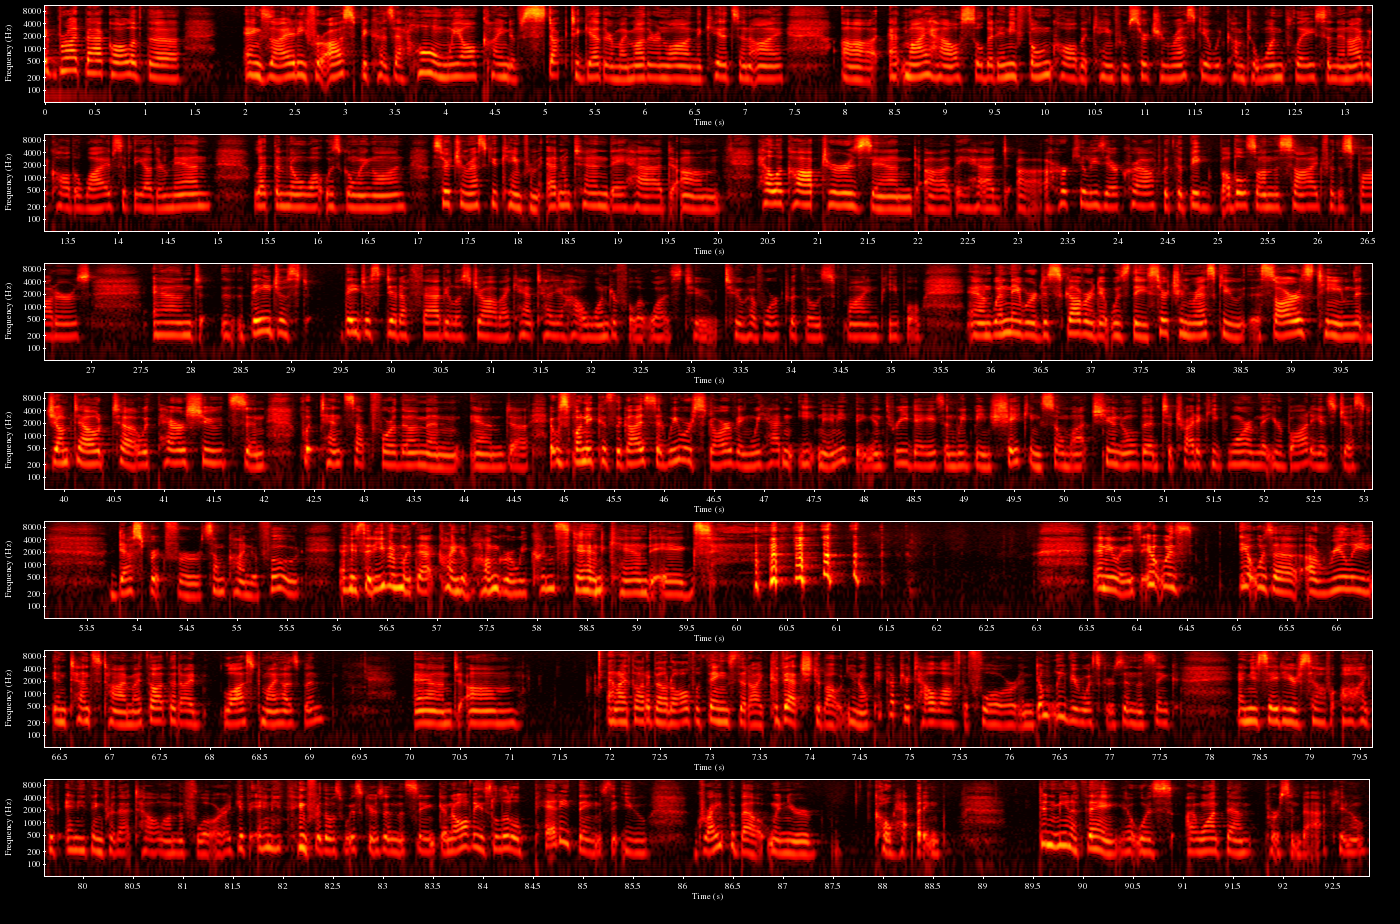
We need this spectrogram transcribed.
it brought back all of the anxiety for us because at home we all kind of stuck together, my mother in law and the kids and I. Uh, at my house, so that any phone call that came from search and rescue would come to one place, and then I would call the wives of the other men, let them know what was going on. Search and rescue came from Edmonton. They had um, helicopters and uh, they had uh, a Hercules aircraft with the big bubbles on the side for the spotters, and they just they just did a fabulous job. I can't tell you how wonderful it was to to have worked with those fine people. And when they were discovered, it was the search and rescue SARS team that jumped out uh, with parachutes and put tents up for them. And and uh, it was funny because the guys said we were starving. We hadn't eaten anything in three days, and we'd been shaking so much, you know, that to try to keep warm, that your body is just desperate for some kind of food. And he said, even with that kind of hunger, we couldn't stand canned eggs. Anyways, it was it was a, a really intense time. I thought that I'd lost my husband, and um, and I thought about all the things that I kvetched about. You know, pick up your towel off the floor and don't leave your whiskers in the sink and you say to yourself, Oh, I'd give anything for that towel on the floor. I'd give anything for those whiskers in the sink, and all these little petty things that you gripe about when you're cohabiting. Didn't mean a thing. It was, I want that person back, you know.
